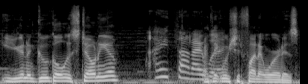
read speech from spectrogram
you're gonna Google Estonia. I thought I, I would. think we should find out where it is.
